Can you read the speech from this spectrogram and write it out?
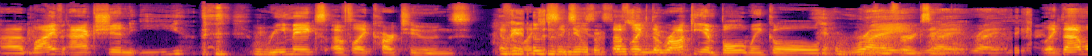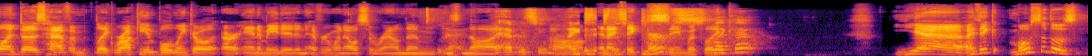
uh, live action e remakes of like cartoons. Mm-hmm. Okay, like those the are the newer and stuff those like the newer. Rocky and Bullwinkle right, for example. right, right. Like that one does have a like Rocky and Bullwinkle are animated and everyone else around them is not. I haven't seen that. Um, guess and I think Smurfs same with, like- that. Yeah, I think most of those,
